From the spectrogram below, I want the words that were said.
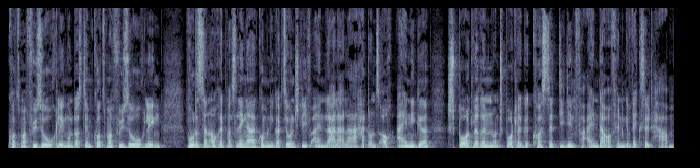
kurz mal Füße hochlegen und aus dem kurz mal Füße hochlegen wurde es dann auch etwas länger, Kommunikation schlief ein, la la la, hat uns auch einige Sportlerinnen und Sportler gekostet, die den Verein daraufhin gewechselt haben.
